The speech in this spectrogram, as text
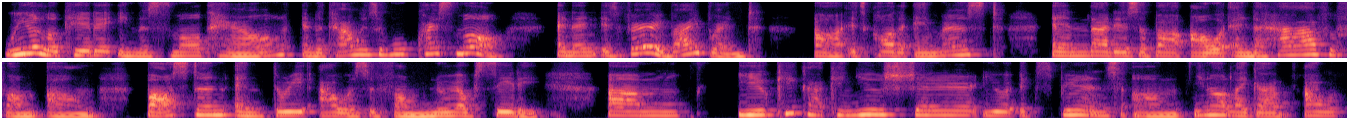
we are located in a small town and the town is quite small and then it's very vibrant. Uh, it's called Amherst, and that is about hour and a half from um, Boston and three hours from New York City. Um, Yukika, can you share your experience? Um, you know, like uh, I will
